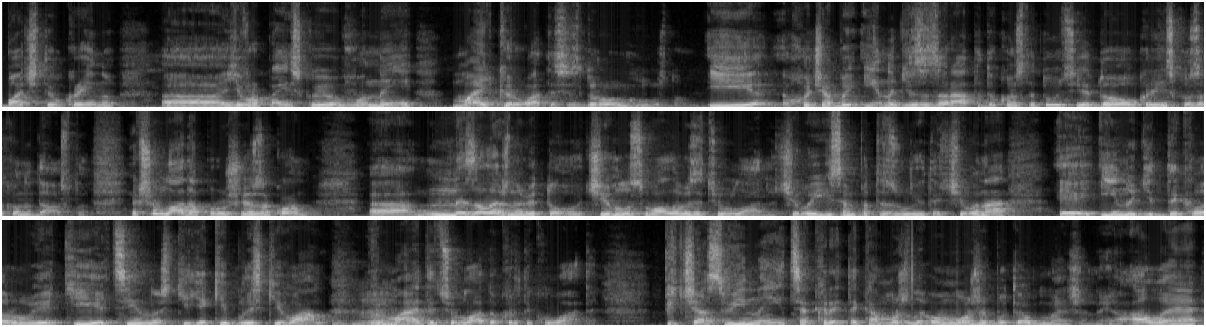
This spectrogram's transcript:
бачити Україну е, європейською, вони мають керуватися здоровим глуздом. І хоча б іноді зазирати до Конституції, до українського законодавства. Якщо влада порушує закон, е, незалежно від того, чи голосували ви за цю владу, чи ви її симпатизуєте, чи вона е, іноді декларує ті цінності, які близькі вам, ви маєте цю владу критикувати. Під час війни ця критика можливо може бути обмеженою, але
